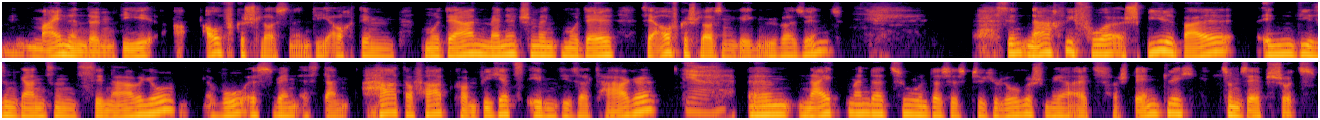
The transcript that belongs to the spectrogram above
Meinenden, die Aufgeschlossenen, die auch dem modernen Managementmodell sehr aufgeschlossen gegenüber sind, sind nach wie vor Spielball in diesem ganzen Szenario, wo es, wenn es dann hart auf hart kommt, wie jetzt eben dieser Tage, ja. ähm, neigt man dazu, und das ist psychologisch mehr als verständlich, zum Selbstschutz.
